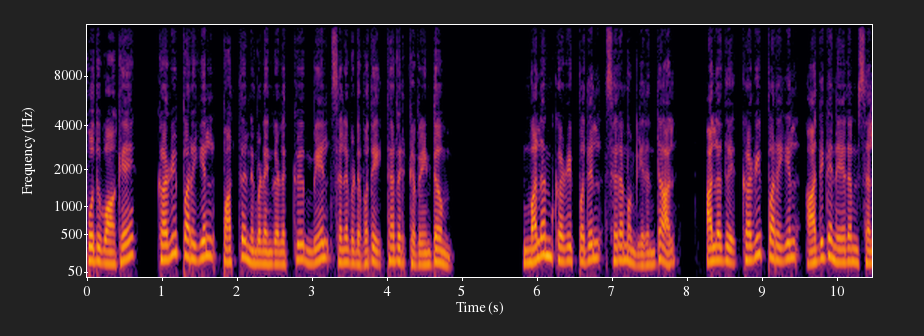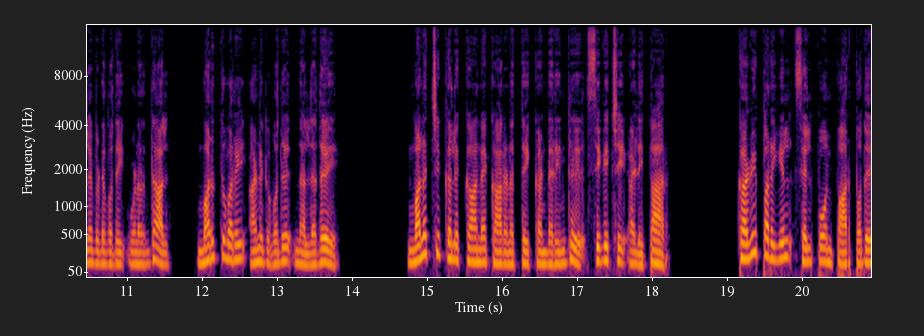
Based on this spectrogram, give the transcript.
பொதுவாக கழிப்பறையில் பத்து நிமிடங்களுக்கு மேல் செலவிடுவதை தவிர்க்க வேண்டும். மலம் கழிப்பதில் சிரமம் இருந்தால் அல்லது கழிப்பறையில் அதிக நேரம் செலவிடுவதை உணர்ந்தால் மருத்துவரை அணுகுவது நல்லது. மலச்சிக்கலுக்கான காரணத்தை கண்டறிந்து சிகிச்சை அளிப்பார். கழிப்பறையில் செல்போன் பார்ப்பது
